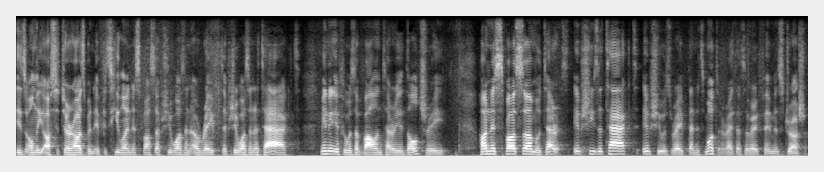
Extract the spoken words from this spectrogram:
is only us to her husband if it's he leinis if she wasn't raped if she wasn't attacked, meaning if it was a voluntary adultery. Hanispasa muteris. If she's attacked, if she was raped, then it's mutter, right? That's a very famous drasha.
